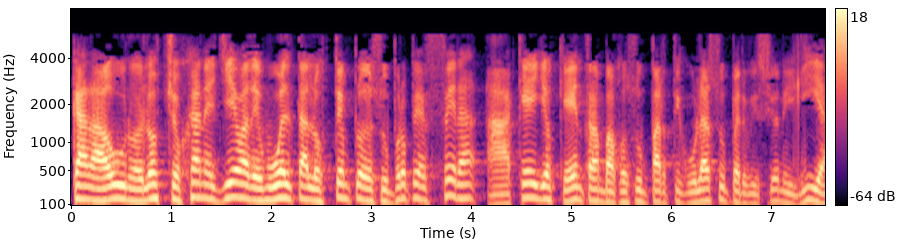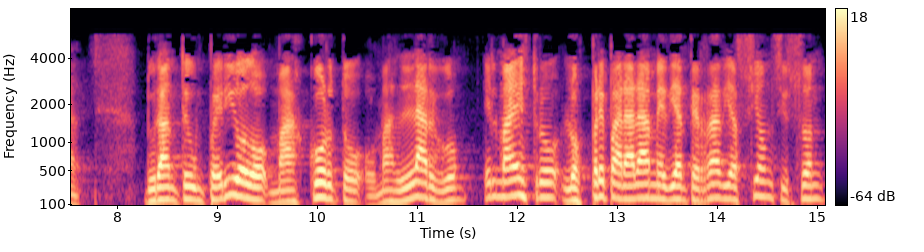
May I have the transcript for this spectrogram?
cada uno de los chojanes lleva de vuelta a los templos de su propia esfera a aquellos que entran bajo su particular supervisión y guía. Durante un periodo más corto o más largo, el maestro los preparará mediante radiación si son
